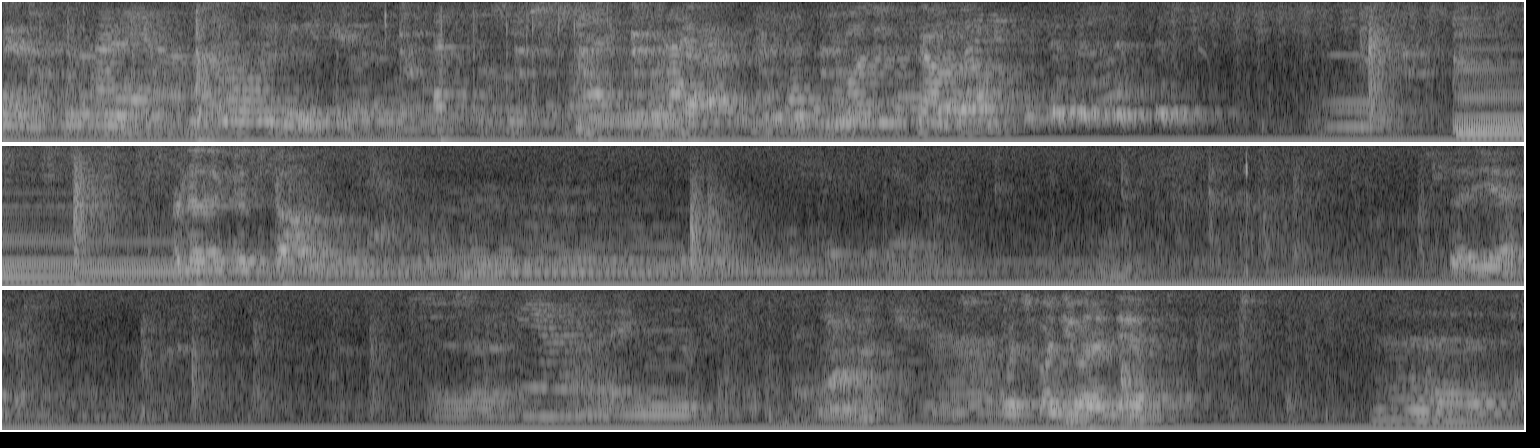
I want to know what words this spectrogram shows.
You wanna do the another good song? Say yes. I'm, I'm not sure. Which one do you wanna do? I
